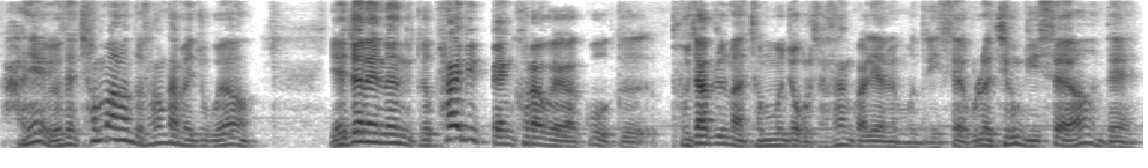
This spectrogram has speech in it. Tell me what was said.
아니에요. 요새 천만 원도 상담해주고요. 예전에는 그 private banker라고 해갖고 그 부자들만 전문적으로 자산 관리하는 분들이 있어요. 물론 지금도 있어요. 근데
